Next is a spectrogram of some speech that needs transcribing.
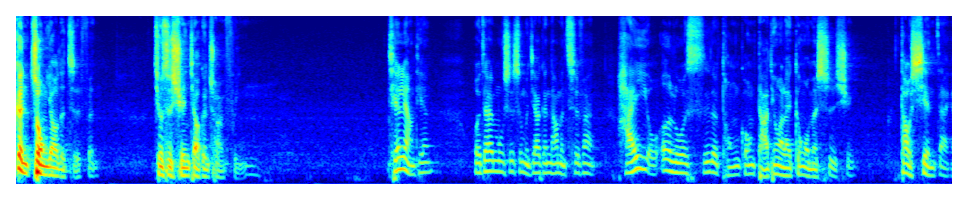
更重要的职分，就是宣教跟传福音。前两天我在牧师师母家跟他们吃饭，还有俄罗斯的童工打电话来跟我们视讯。到现在，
